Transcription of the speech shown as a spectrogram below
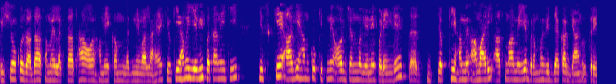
ऋषियों को ज़्यादा समय लगता था और हमें कम लगने वाला है, क्योंकि हमें ये भी पता नहीं कि इसके आगे हमको कितने और जन्म लेने पड़ेंगे जबकि हमें, हमारी आत्मा में ये ब्रह्म विद्या का ज्ञान उतरे।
